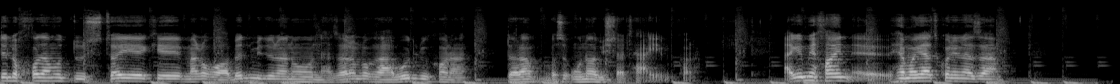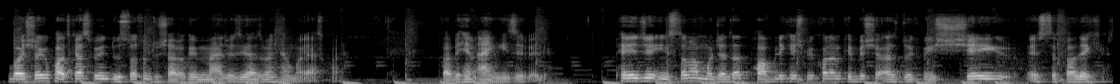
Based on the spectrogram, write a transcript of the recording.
دل خودم و دوستایی که من رو قابل می‌دونن و نظرم رو قبول می‌کنن. دارم واسه اونا بیشتر تعیین می‌کنم. اگه می‌خواین حمایت کنین ازم. با اشتراک پادکست بین دوستاتون تو شبکه مجازی از من حمایت کنه و به هم انگیزه بده page اینستا من مجدد public ش می‌کنم که بشه از دکمه share استفاده کرد.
